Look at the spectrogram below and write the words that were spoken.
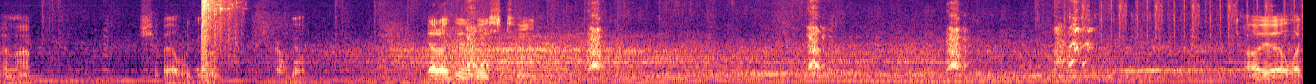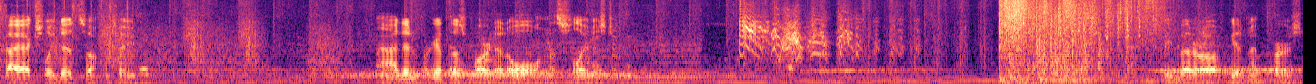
Minute. Should be able to get it. There we go. Gotta get at least 10. Oh yeah, like I actually did something to you. I didn't forget this part at all in the slightest. Be better off getting it first.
